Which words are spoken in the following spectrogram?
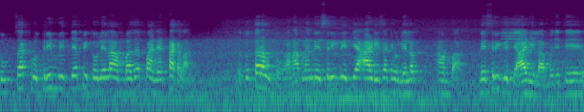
तुमचा कृत्रिमरित्या पिकवलेला आंबा जर पाण्यात टाकला तर तो तरंगतो. आणि आपला नैसर्गिकरित्या आडीचा ठेवलेला आंबा नैसर्गिकरित्या आडीला म्हणजे ते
